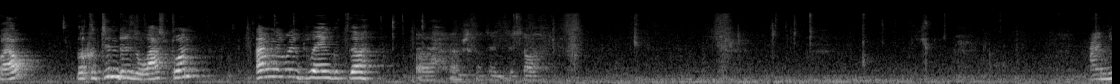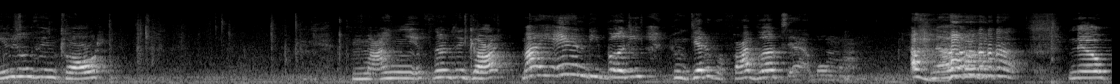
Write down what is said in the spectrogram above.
Well, look at there's the last one. I'm gonna be playing with the. Uh, I'm just gonna take this off. I need something called. I need something called my handy buddy. You can get it for five bucks at Walmart. No, no.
